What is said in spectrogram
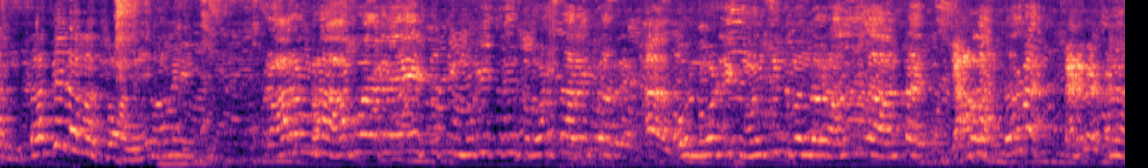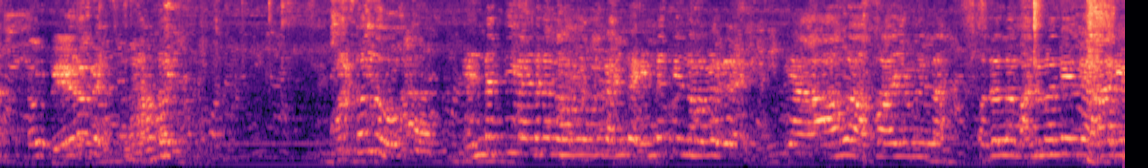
ಎಂತದ್ದಿದಲ್ಲ ಸ್ವಾಮಿ. ಪ್ರಾರಂಭ ಆಗುವಾಗಲೇ ಇಷ್ಟೊತ್ತಿಗೆ ಮುಗಿತು ಅಂತ ನೋಡ್ತಾರೆ ಅಂತಾದ್ರೆ ಅವ್ರು ನೋಡ್ಲಿಕ್ಕೆ ಮುಂಚಿತ ಬಂದವ್ರು ಅಲ್ಲ ಅಂತ ಆಯ್ತು. ಅವ್ರು ಬೇಡ. ಬೇಡ. ಮತ್ತೊಂದು, ಹೆಂಡತಿ ಗಂಡನನ್ನು ಹೋಗುವುದು ಗಂಡ ಹೆಂಡತಿಯನ್ನು ಹೋಗಿದ್ರೆ ಯಾವ ಅಪಾಯವೂ ಇಲ್ಲ. ಅದೆಲ್ಲ ಮನೆ ಮನೆಯಲ್ಲಿ ಹಾಗೆ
